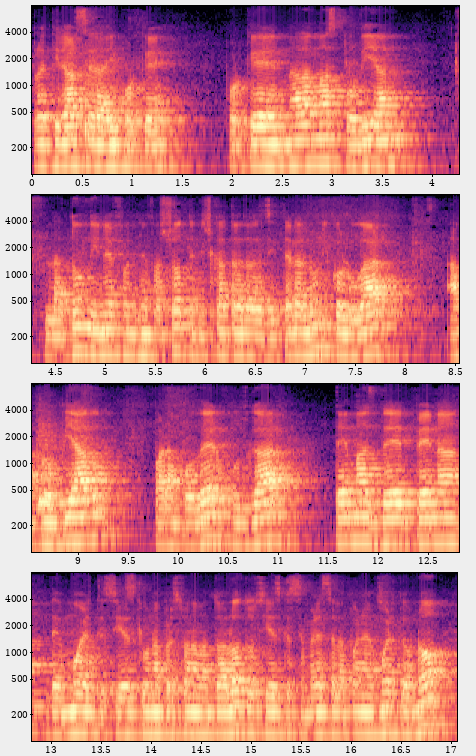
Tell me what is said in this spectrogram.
Retirarse de ahí, ¿por qué? Porque nada más podían la Dun Nefashot en Lishkat Gazit. Era el único lugar apropiado para poder juzgar temas de pena de muerte, si es que una persona mató al otro, si es que se merece la pena de muerte o no,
